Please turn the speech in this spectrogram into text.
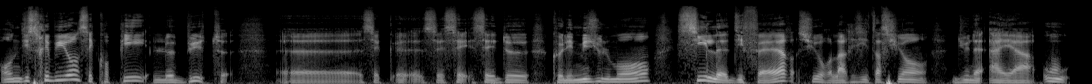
En distribuant ces copies, le but euh, c'est de que les musulmans, s'ils diffèrent sur la récitation d'une ayah ou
